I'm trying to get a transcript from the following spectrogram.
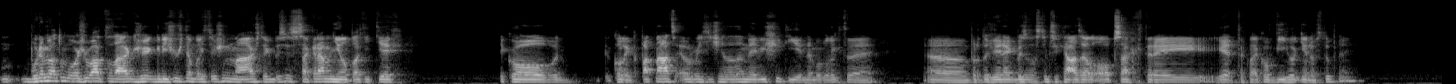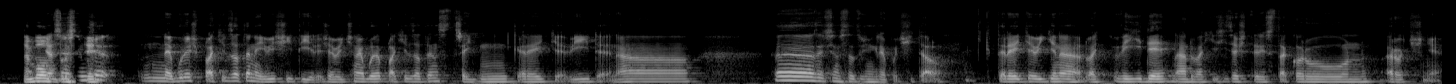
budeme o tom uvažovat tak, že když už ten PlayStation máš, tak by si sakra měl platit těch jako kolik, 15 eur měsíčně na ten nejvyšší týr, nebo kolik to je. Uh, protože jinak bys vlastně přicházel o obsah, který je takhle jako výhodně dostupný. Nebo Já si prostě... myslím, že nebudeš platit za ten nejvyšší týr, že většina bude platit za ten střední, který tě vyjde na... Uh, teď jsem se to tu někde počítal. Který tě vyjde na, vyjde na 2400 korun ročně.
